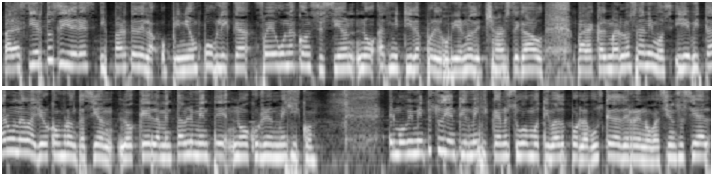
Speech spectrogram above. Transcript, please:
Para ciertos líderes y parte de la opinión pública fue una concesión no admitida por el gobierno de Charles de Gaulle para calmar los ánimos y evitar una mayor confrontación, lo que lamentablemente no ocurrió en México. El movimiento estudiantil mexicano estuvo motivado por la búsqueda de renovación social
